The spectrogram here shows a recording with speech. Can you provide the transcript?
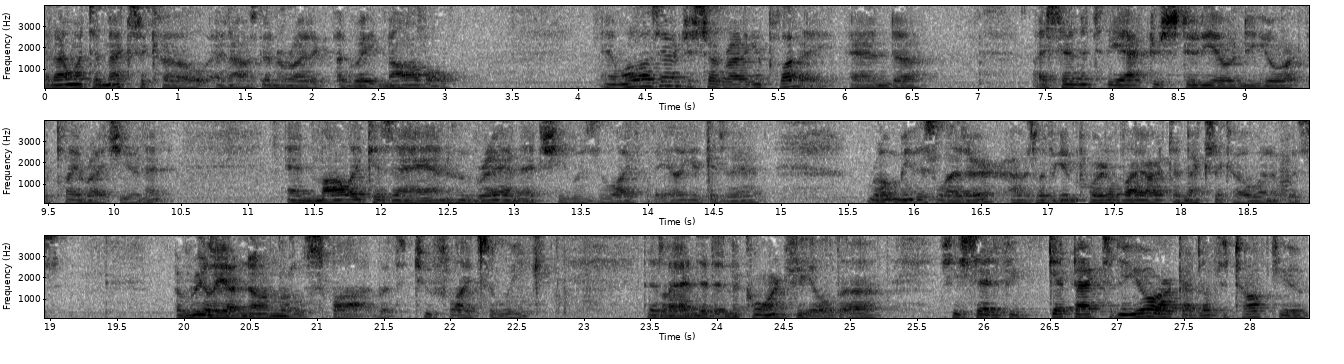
And I went to Mexico and I was going to write a, a great novel. And while I was there, I just started writing a play. And uh, I sent it to the Actors Studio in New York, the playwrights unit. And Molly Kazan, who ran it, she was the wife of Elia Kazan, wrote me this letter. I was living in Puerto Vallarta, Mexico, when it was a really unknown little spot with two flights a week that landed in a cornfield. Uh, she said, if you get back to New York, I'd love to talk to you.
